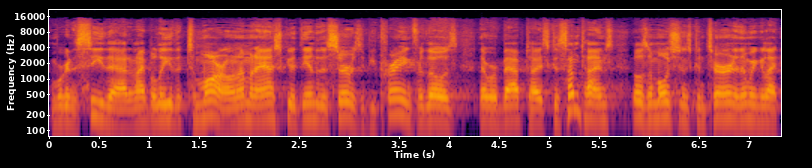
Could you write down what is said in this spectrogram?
And we're going to see that. And I believe that tomorrow, and I'm going to ask you at the end of the service to be praying for those that were baptized, because sometimes those emotions can turn, and then we can like,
